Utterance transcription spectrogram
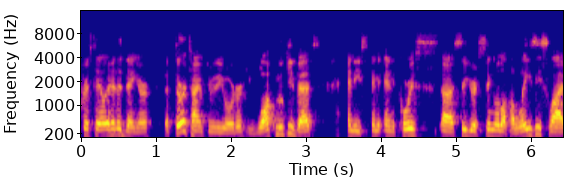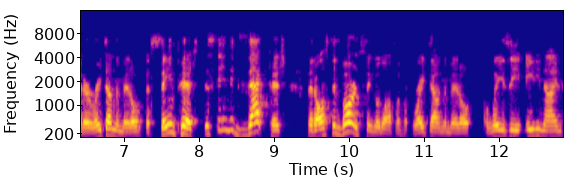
Chris Taylor hit a dinger. The third time through the order, he walked Mookie Betts, and he's and, and Corey uh, Seager singled off a lazy slider right down the middle. The same pitch, the same exact pitch that Austin Barnes singled off of, right down the middle. A lazy 89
